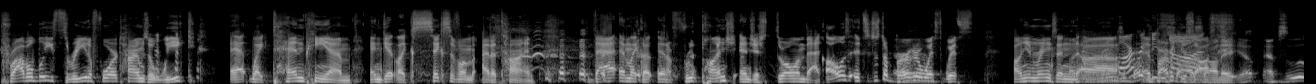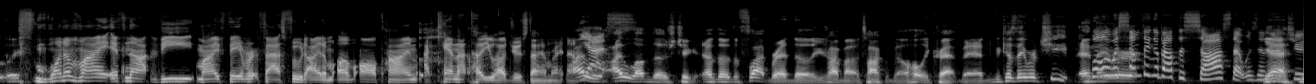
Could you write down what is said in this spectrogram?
probably three to four times a week at like 10 p.m. and get like six of them at a time. that and like a, and a fruit punch and just throw them back. Always, it's just a burger oh, yeah. with with onion rings and, Onion uh, rings Barbecue and barbecue sauce. sauce. on it. Yep, absolutely. One of my, if not the my favorite fast food item of all time. I cannot tell you how juiced I am right now. I, Yes. I love those chicken, uh, the, the flatbread though that you're talking about at Taco Bell. Holy crap, man! Because they were cheap. And well, it was were- something about the sauce that was in Yeah, there too yeah.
